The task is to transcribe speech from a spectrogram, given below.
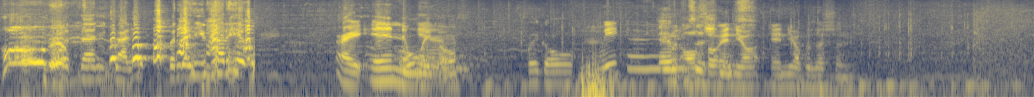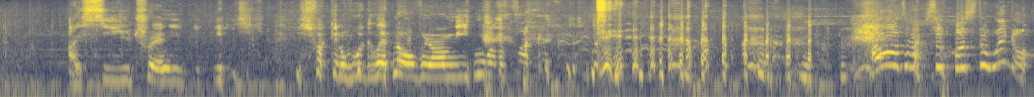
Hold But then you got hit. But then you got hit. All right, in and Oh, wiggle. Wiggle. We And But also in your in your position. I see you, Trent. You, you, you, fucking wiggling over on me, motherfucker. How else am I supposed to wiggle?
